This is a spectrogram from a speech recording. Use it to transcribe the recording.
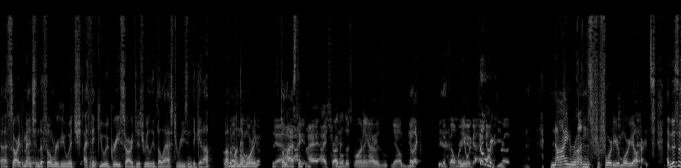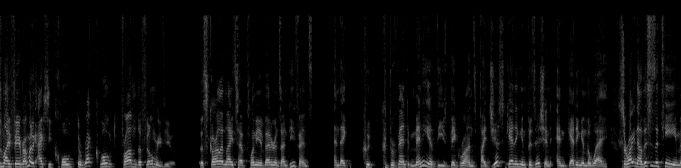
I uh, Sarge mentioned the film review, which I think you agree, Sarge, is really the last reason to get up on a Monday morning. It's yeah, the last I, thing. I, I struggled yeah. this morning. I was, you know, like the film review guy. Film review. Nine runs for 40 or more yards. And this is my favorite. I'm going to actually quote, direct quote from the film review. The Scarlet Knights have plenty of veterans on defense, and they could could prevent many of these big runs by just getting in position and getting in the way. So right now, this is a team.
